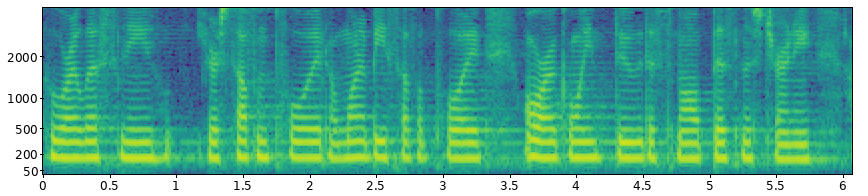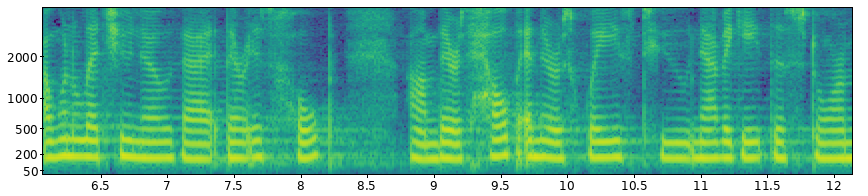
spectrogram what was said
who are listening, you're self employed or want to be self employed or are going through the small business journey, I want to let you know that there is hope. Um, there's help and there's ways to navigate this storm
